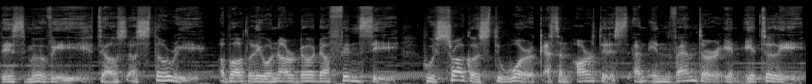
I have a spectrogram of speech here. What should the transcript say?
This movie tells a story about Leonardo da Vinci, who struggles to work as an artist and inventor in Italy,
